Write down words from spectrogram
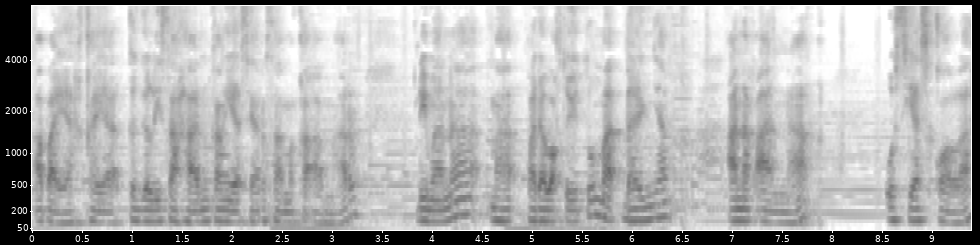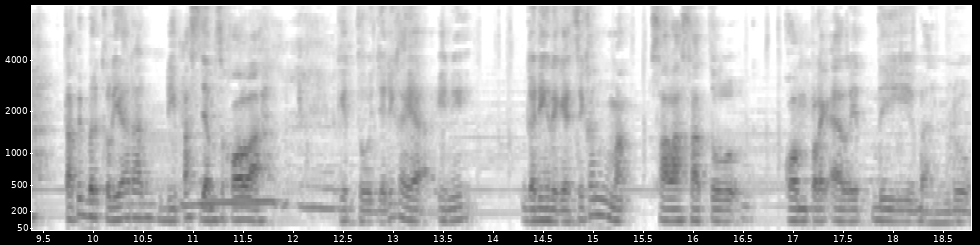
apa ya kayak kegelisahan Kang Yaser sama Kak Amar di mana ma- pada waktu itu banyak anak-anak usia sekolah tapi berkeliaran di pas jam sekolah gitu. Jadi kayak ini Gading Regensi kan salah satu komplek elit di Bandung.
